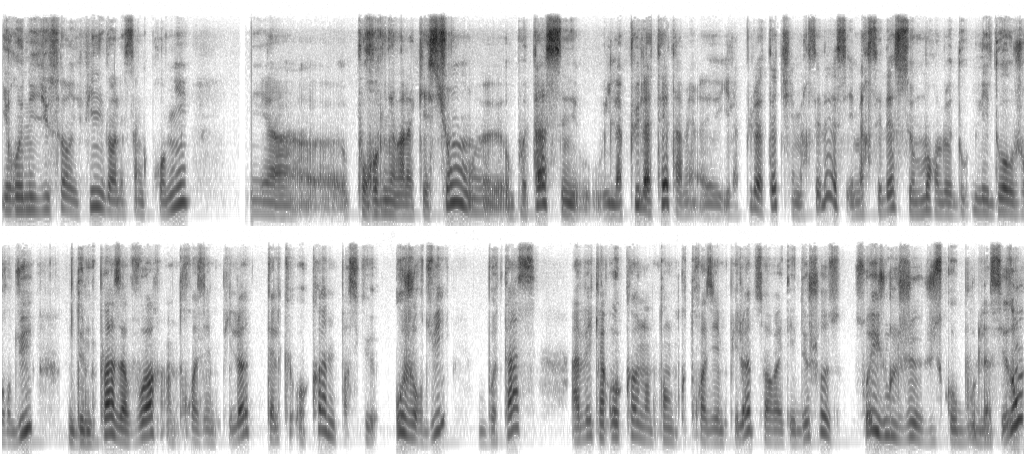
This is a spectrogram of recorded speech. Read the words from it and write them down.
Ironie du sort, il finit dans les cinq premiers. Et euh, pour revenir à la question, euh, Bottas, il n'a plus la tête, il a plus la tête chez Mercedes. Et Mercedes se mord les doigts aujourd'hui de ne pas avoir un troisième pilote tel que Ocon, parce que aujourd'hui, Bottas, avec un Ocon en tant que troisième pilote, ça aurait été deux choses. Soit il joue le jeu jusqu'au bout de la saison,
